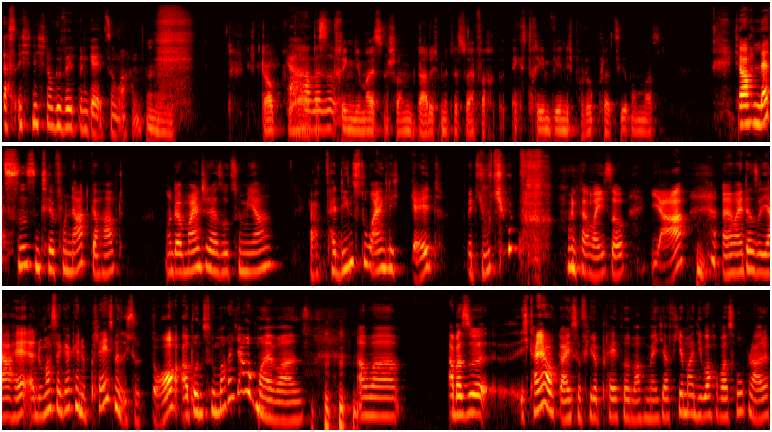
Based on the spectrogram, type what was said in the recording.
dass ich nicht nur gewillt bin, Geld zu machen. Ich glaube, Ja, äh, das so- kriegen die meisten schon dadurch mit, dass du einfach extrem wenig Produktplatzierung machst. Ich habe auch letztens ein Telefonat gehabt und da meinte er so zu mir, ja, verdienst du eigentlich Geld mit YouTube? Und da war ich so, ja. Und dann meinte er so, ja, hä, du machst ja gar keine Placements. Ich so, doch, ab und zu mache ich auch mal was. aber, aber so, ich kann ja auch gar nicht so viele Placements machen. Wenn ich ja viermal die Woche was hochlade,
